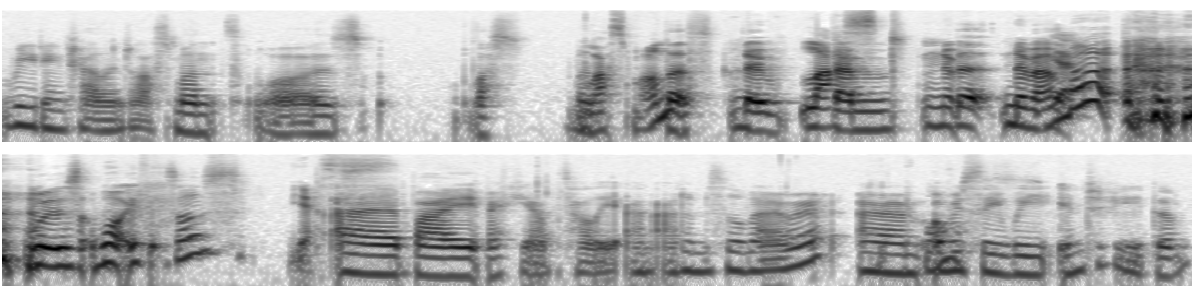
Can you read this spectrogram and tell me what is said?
reading challenge last month was last Last month? Last, no, Last um, no- yeah, November. was what if it's us? Yes, uh, by Becky Albertalli and Adam Silvera. Um, obviously, we interviewed them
